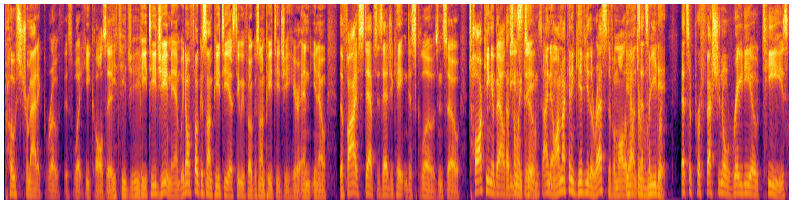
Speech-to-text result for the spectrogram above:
post traumatic growth is what he calls it. PTG. PTG, man. We don't focus on PTSD, we focus on PTG here. And, you know, the five steps is educate and disclose. And so talking about That's these only two. things, I know I'm not going to give you the rest of them all at You have once. to That's read a pro- it. That's a professional radio tease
